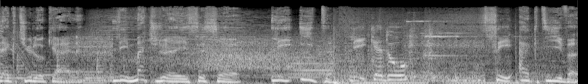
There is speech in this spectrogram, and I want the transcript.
L'actu locale, les matchs de la SSE, les hits, les cadeaux, c'est Active.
